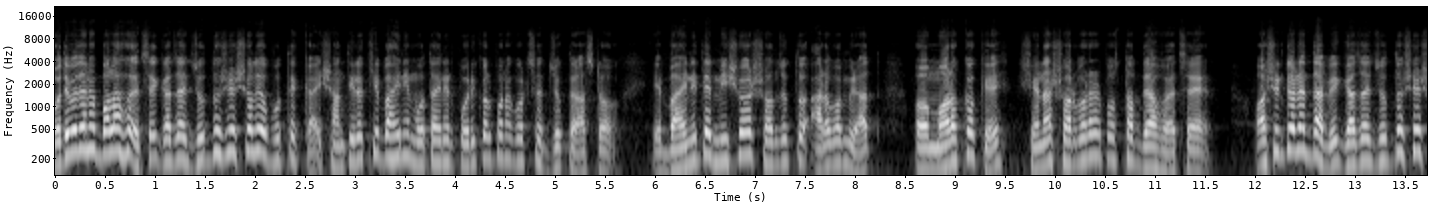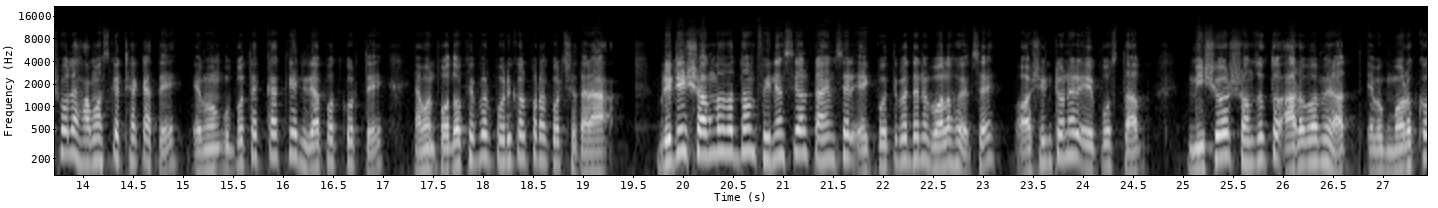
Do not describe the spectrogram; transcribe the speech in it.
প্রতিবেদনে বলা হয়েছে, গাজায় যুদ্ধ শেষ হলে উপত্যকায় শান্তিরক্ষী বাহিনী মোতায়েনের পরিকল্পনা করছে যুক্তরাষ্ট্র। এ বাহিনীতে মিশর, সংযুক্ত আরব আমিরাত ও মরক্কোকে সেনা সরবরাহের প্রস্তাব দেওয়া হয়েছে। ওয়াশিংটনের দাবি, গাজায় যুদ্ধ শেষ হলে হামাসকে ঠেকাতে এবং উপত্যকাকে নিরাপদ করতে এমন পদক্ষেপের পরিকল্পনা করছে তারা। ব্রিটিশ সংবাদ মাধ্যম ফিনান্সিয়াল টাইমসের এক প্রতিবেদনে বলা হয়েছে, ওয়াশিংটনের এই প্রস্তাব মিশর, সংযুক্ত আরব আমিরাত এবং মরক্কো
